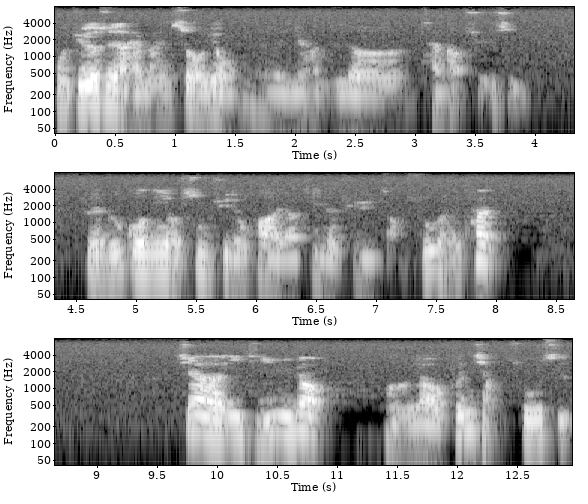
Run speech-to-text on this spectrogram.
我觉得虽然还蛮受用，也很值得参考学习。所以如果你有兴趣的话，要记得去找书来看。下一集预告，我要分享书是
